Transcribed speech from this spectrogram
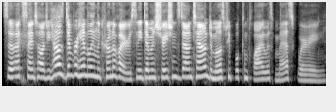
So, ex Scientology, how's Denver handling the coronavirus? Any demonstrations downtown? Do most people comply with mask wearing?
